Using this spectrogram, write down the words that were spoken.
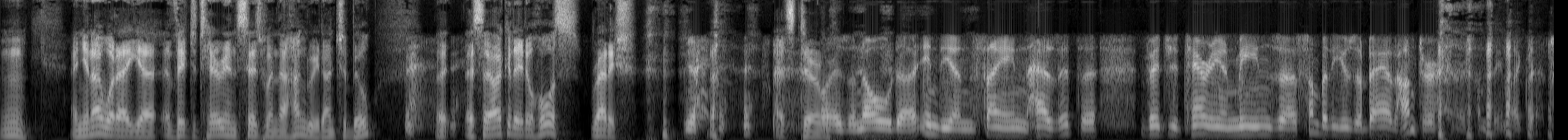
mm. And you know what a, uh, a vegetarian says when they're hungry, don't you, Bill? They, they say, I could eat a horse radish. yeah. That's terrible. Or as an old uh, Indian saying has it, uh, vegetarian means uh, somebody who's a bad hunter or something like that.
